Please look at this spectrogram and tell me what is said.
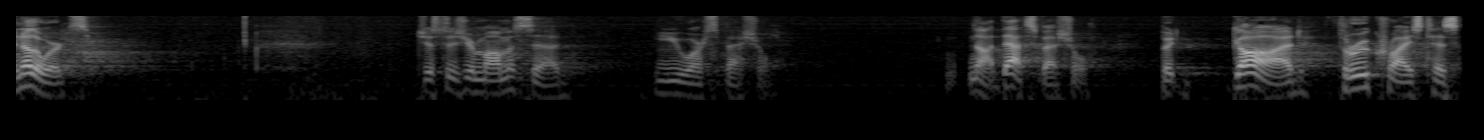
In other words, just as your mama said, you are special not that special, but God, through Christ, has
